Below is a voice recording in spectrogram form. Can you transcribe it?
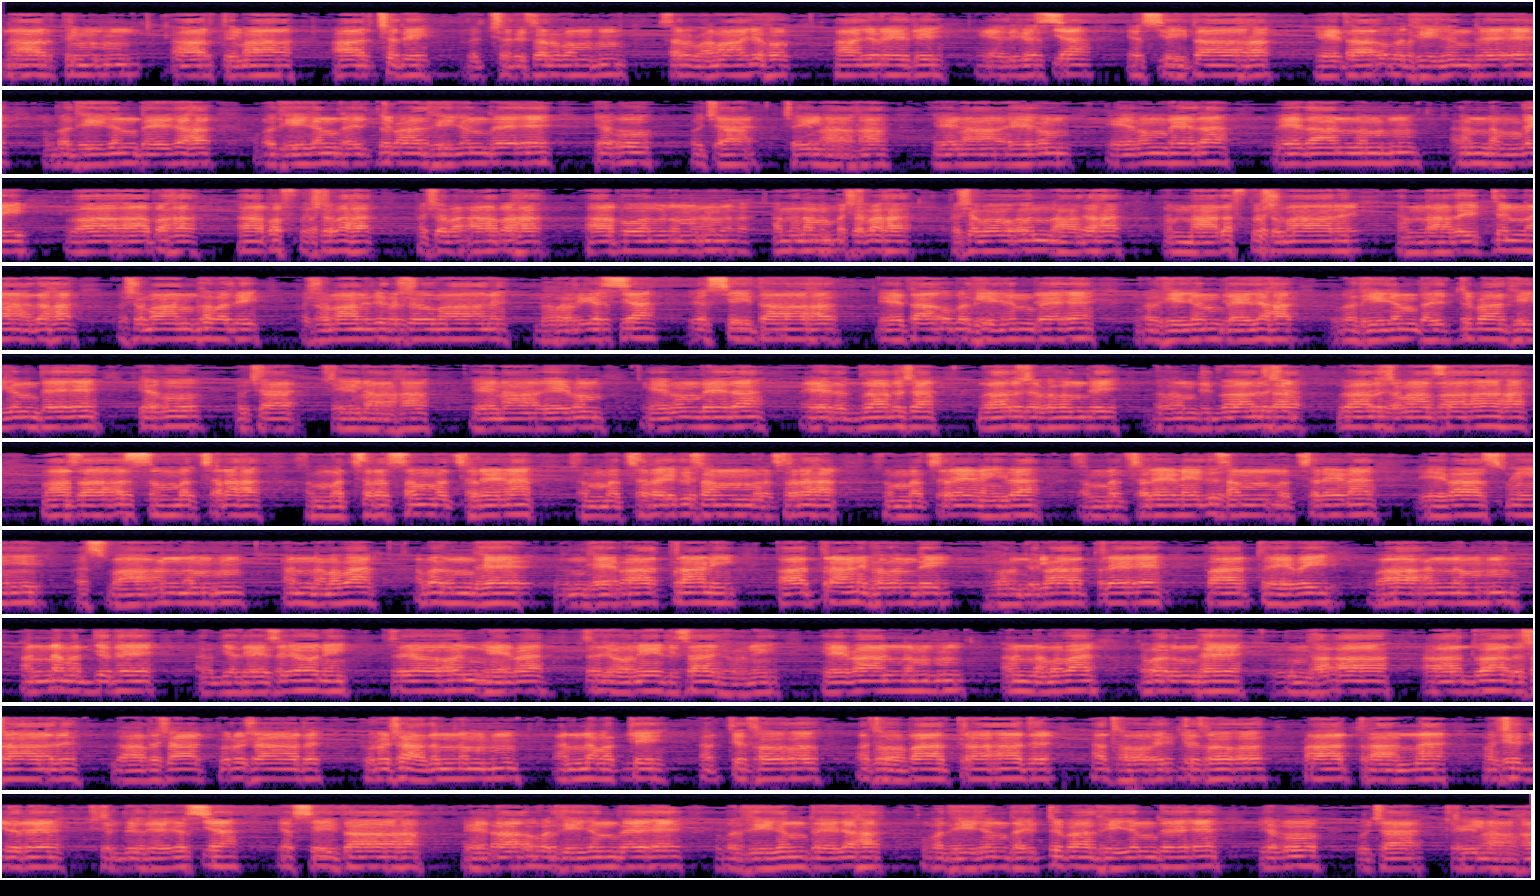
नार्तिम् आर्तिमा आर्च्छति पृच्छति सर्वम् सर्वमायुः आयुरेति यदि यस्य यस्यैताः एता उपधीयन्ते उपधीयन्ते यः उपधीयन्त इत्युपाधीयन्ते यौ उच चैनाः। येना एवम् एवम् वेद वेदान्नम् अन्नम् वै वा आपः आपः पशवः पशव आपः आपोऽन्नम् अन्नम् पशवः पशवो अन्नादः अन्नादः पशुमान् अन्नाद इत्यन्नादः पशुमान् भवति पशुमानिति पशुमान् भवति यस्य यस्यैताः एता उपधीयन्ते उपधीयन्ते यः उपधीयन्त इत्युपाधीयन्ते। यौ उच शैनाः येना एवम् एवम् वेद एतद्वादश द्वादश भवन्ति भवन्ति द्वादश द्वादशमासाः मासाः संवत्सरः संवत्सरः संवत्सरेण संवत्सर इति संवत्सरः संवत्सरेणैव संवत्सरेणेति संवत्सरेण। एवास्मै अस्मान्नम् अन्नमव अवरुन्धे रुन्धे पात्राणि पात्राणि भवन्ति भवन्ति पात्रे पात्रे वै वा अन्नम् अन्नमद्यते अद्यते सयोनि सयोन्येव स योनीति सा योनि एवान्नम् अन्नमव अवरुन्धे रुन्ध आद्वादशात् द्वादशात्पुरुषात् पुरुषादन्नम् अन्नमत्ति अत्यथो अथो पात्रात् अथो इत्यथो पात्रान्न अछिद्यते छिद्यते यस्य यस्यैताः एता उपधीयन्ते उपधीयन्ते यः उपधीयन्त इत्युपाधीयन्ते यवो उच चैनाः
